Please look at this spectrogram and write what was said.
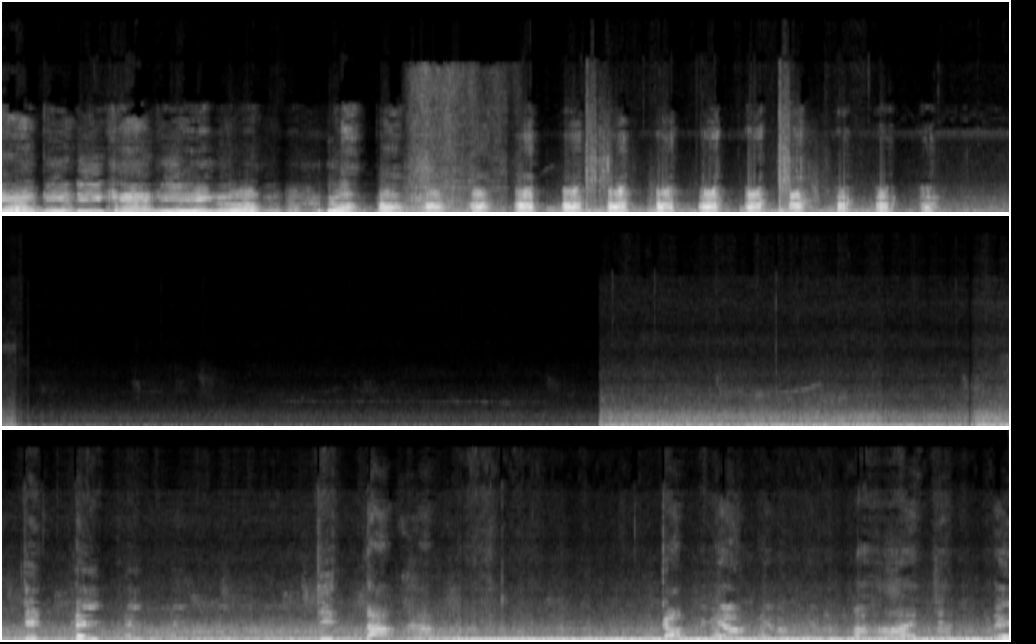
แกมีดีแค่นี้เองเหรอ จิตติจิตตะกับยังมหาจิตติ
